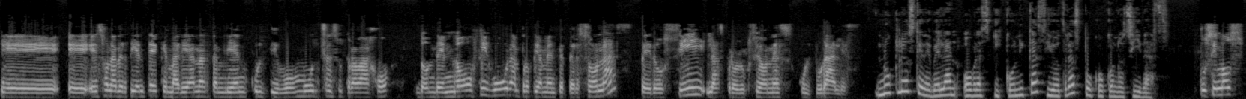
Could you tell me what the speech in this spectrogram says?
que eh, es una vertiente que Mariana también cultivó mucho en su trabajo, donde no figuran propiamente personas, pero sí las producciones culturales. Núcleos que develan obras icónicas y otras poco conocidas. Pusimos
